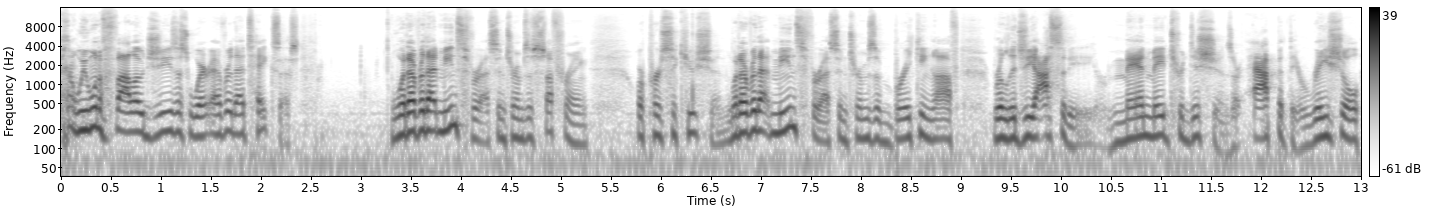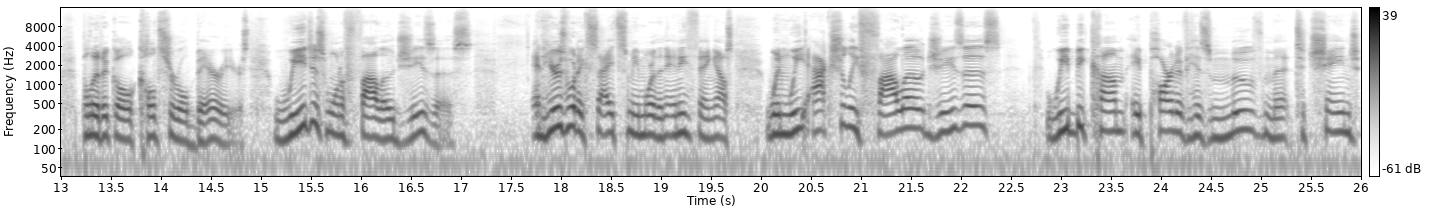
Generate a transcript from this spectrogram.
We want to follow Jesus wherever that takes us, whatever that means for us in terms of suffering or persecution, whatever that means for us in terms of breaking off religiosity or man made traditions or apathy or racial, political, cultural barriers. We just want to follow Jesus and here's what excites me more than anything else when we actually follow Jesus, we become a part of his movement to change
